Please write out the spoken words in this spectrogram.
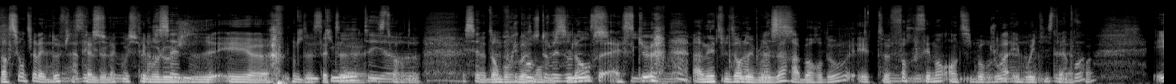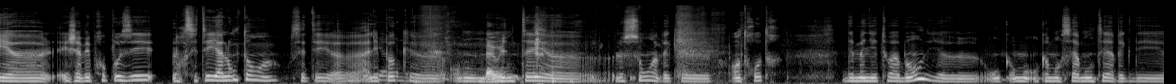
Alors si on tire les deux ficelles de l'acoustémologie et de cette histoire d'embourgeoisement du silence, est-ce que un étudiant des Beaux-Arts à Bordeaux est forcément anti-bourgeois et bruitiste à la fois et, j'avais proposé, alors c'était il y a longtemps, hein, c'était à l'époque, on bah montait le son avec, entre autres, des magnétos à bande. On, on, commençait à monter avec des,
